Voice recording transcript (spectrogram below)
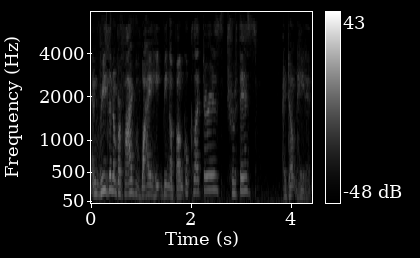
And reason number five of why I hate being a Funko collector is, truth is, I don't hate it.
